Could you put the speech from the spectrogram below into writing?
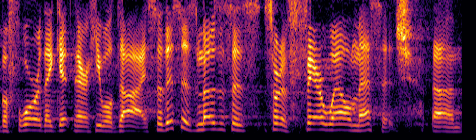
before they get there, he will die. So, this is Moses' sort of farewell message. Um,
